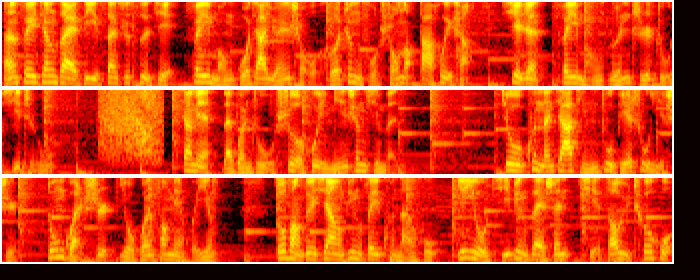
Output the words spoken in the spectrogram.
南非将在第三十四届非盟国家元首和政府首脑大会上卸任非盟轮值主席职务。下面来关注社会民生新闻。就困难家庭住别墅一事，东莞市有关方面回应，走访对象并非困难户，因有疾病在身且遭遇车祸，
